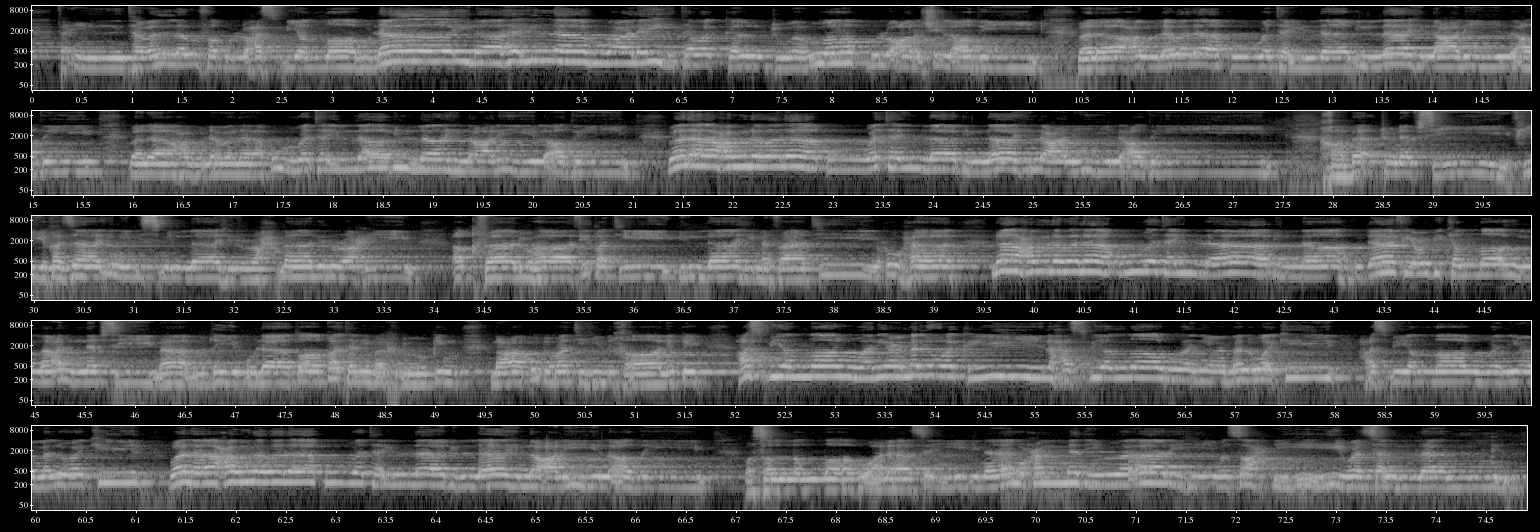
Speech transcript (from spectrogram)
فإن تولوا فقل حسبي الله لا إله إلا هو عليه توكلت وهو رب العرش العظيم. ولا حول ولا قوة إلا بالله العلي العظيم. ولا حول ولا قوة إلا بالله العلي العظيم. ولا حول ولا قوة إلا بالله العلي العظيم. خبأت نفسي في خزائن بسم الله الرحمن الرحيم. أقفالها ثقتي بالله مفاتيحها. لا حول ولا قوة إلا بالله. أدافع بك اللهم عن نفسي ما أطيق لا طاقة لمخلوق مع قدرته الخالق. حسبي الله ونعم الوكيل. حسبي الله ونعم الوكيل. حسبي الله ونعم الوكيل. ولا حول ولا قوة إلا بالله العلي العظيم. وصلى الله على سيدنا محمد وآله وصحبه وسلم.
